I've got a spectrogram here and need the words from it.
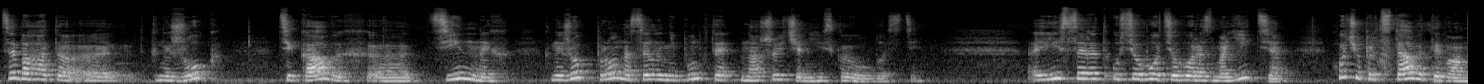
Це багато е, книжок, цікавих, е, цінних книжок про населені пункти нашої Чернігівської області. І серед усього цього розмаїття хочу представити вам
